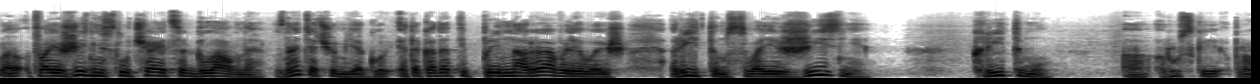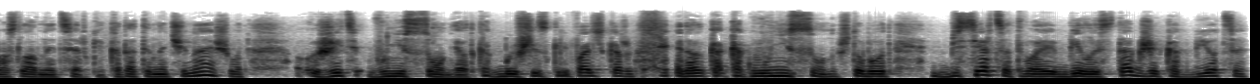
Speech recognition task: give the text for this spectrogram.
в твоей жизни случается главное. Знаете, о чем я говорю? Это когда ты приноравливаешь ритм своей жизни к ритму а, русской православной церкви. Когда ты начинаешь вот жить в унисон, я вот как бывший скрипач скажу, это вот как, как в унисон, чтобы вот сердце твое билось так же, как бьется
